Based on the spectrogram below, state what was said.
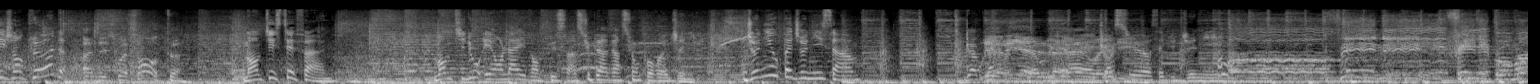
Petit Jean-Claude. Années 60. Mon petit Stéphane. Mon petit loup et en live en plus, hein, super version pour euh, Johnny. Johnny ou pas Johnny ça hein? Gabriel. Ouais, Bien sûr, c'est du Johnny. Fini, fini pour moi.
